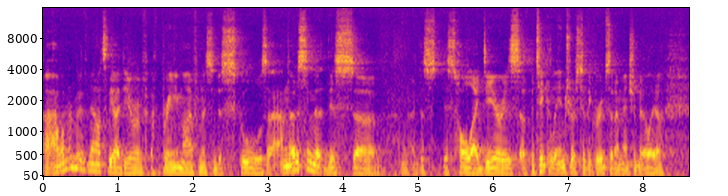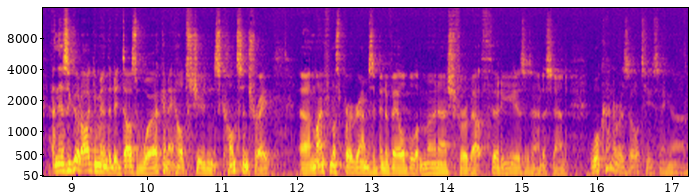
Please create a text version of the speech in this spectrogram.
Uh, I want to move now to the idea of, of bringing mindfulness into schools. I'm noticing that this, uh, you know, this, this whole idea is of particular interest to the groups that I mentioned earlier. And there's a good argument that it does work and it helps students concentrate. Uh, mindfulness programs have been available at Monash for about 30 years, as I understand. What kind of results are you seeing? Uh?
